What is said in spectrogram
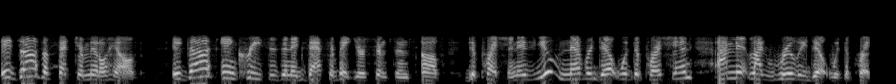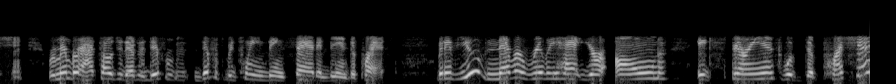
it does affect your mental health it does increases and exacerbate your symptoms of depression. If you've never dealt with depression, I meant like really dealt with depression. Remember, I told you there's a difference difference between being sad and being depressed. But if you've never really had your own experience with depression,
